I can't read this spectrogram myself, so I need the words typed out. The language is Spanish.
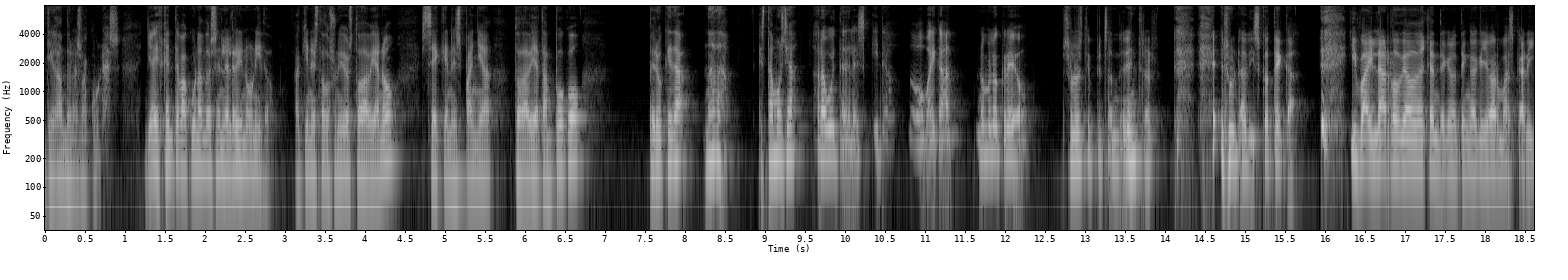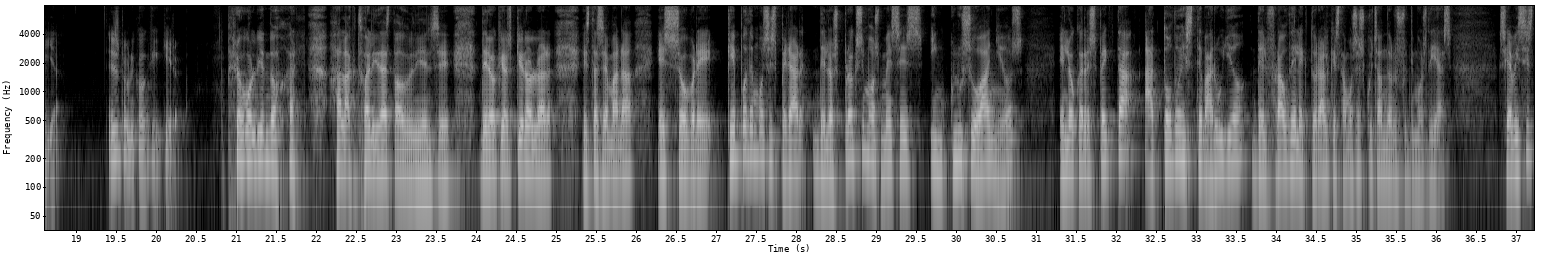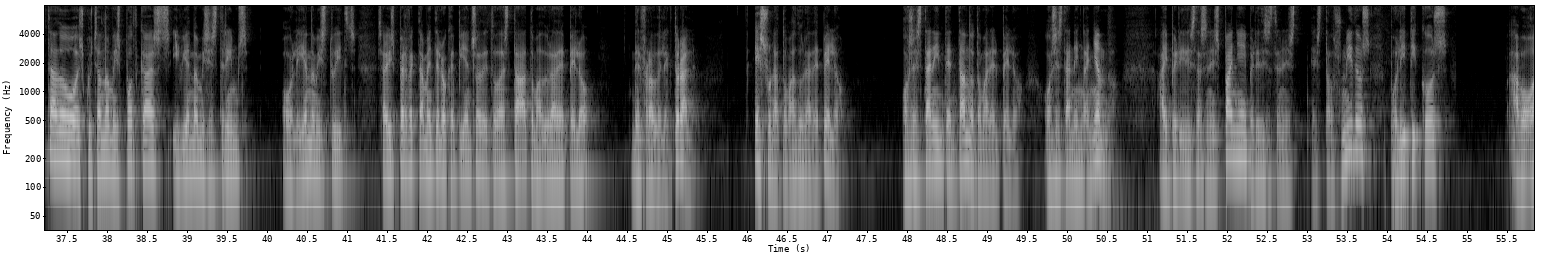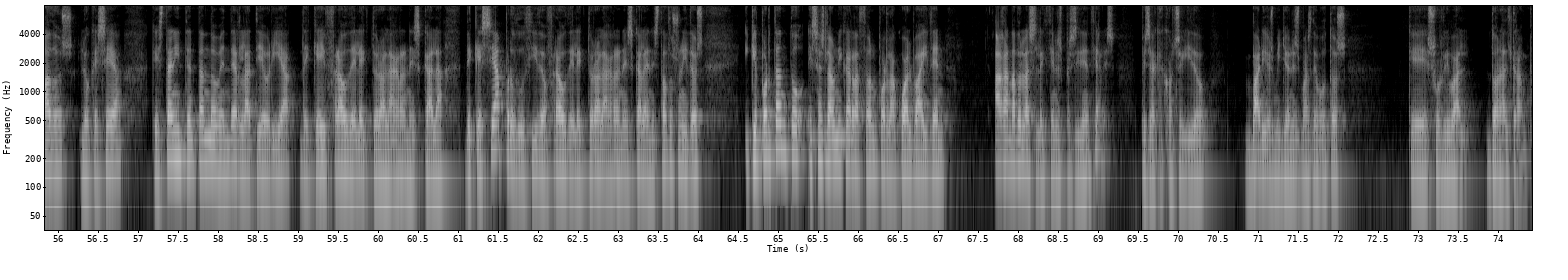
llegando las vacunas. Ya hay gente vacunándose en el Reino Unido. Aquí en Estados Unidos todavía no. Sé que en España todavía tampoco. Pero queda nada. Estamos ya a la vuelta de la esquina. Oh my god, no me lo creo. Solo estoy pensando en entrar en una discoteca y bailar rodeado de gente que no tenga que llevar mascarilla. Es lo único que quiero. Pero volviendo a la actualidad estadounidense, de lo que os quiero hablar esta semana es sobre qué podemos esperar de los próximos meses, incluso años, en lo que respecta a todo este barullo del fraude electoral que estamos escuchando en los últimos días. Si habéis estado escuchando mis podcasts y viendo mis streams o leyendo mis tweets, sabéis perfectamente lo que pienso de toda esta tomadura de pelo del fraude electoral. Es una tomadura de pelo. Os están intentando tomar el pelo, os están engañando. Hay periodistas en España, hay periodistas en Estados Unidos, políticos, abogados, lo que sea, que están intentando vender la teoría de que hay fraude electoral a gran escala, de que se ha producido fraude electoral a gran escala en Estados Unidos y que por tanto esa es la única razón por la cual Biden ha ganado las elecciones presidenciales, pese a que ha conseguido varios millones más de votos que su rival, Donald Trump.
